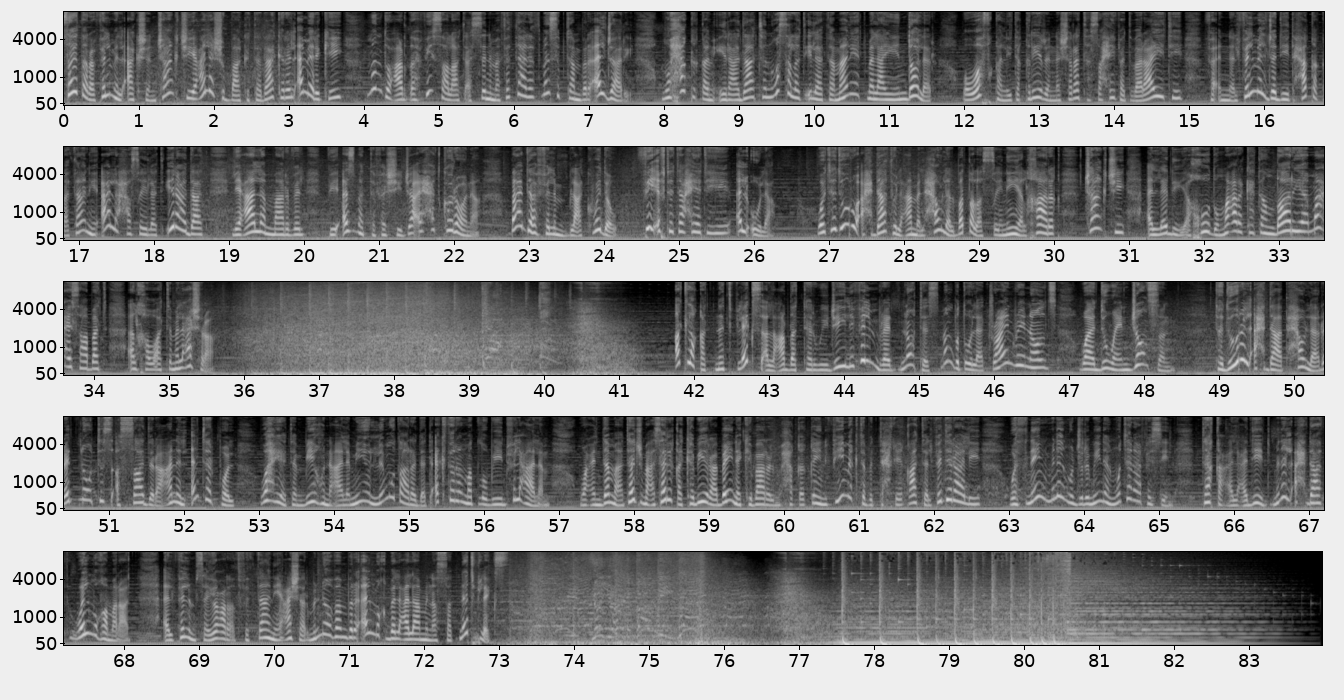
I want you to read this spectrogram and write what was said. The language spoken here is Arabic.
سيطر فيلم الأكشن شانغ تشي على شباك التذاكر الأمريكي منذ عرضه في صالات السينما في الثالث من سبتمبر الجاري محققا إيرادات وصلت إلى 8 ملايين دولار. ووفقا لتقرير نشرته صحيفة فرايتي فإن الفيلم الجديد حقق ثاني أعلى حصيلة إيرادات لعالم مارفل في أزمة تفشي جائحة كورونا. بعد فيلم Black Widow في افتتاحيته الأولى. وتدور أحداث العمل حول البطل الصيني الخارق شانغ تشي الذي يخوض معركة ضارية مع عصابة الخواتم العشرة. أطلقت نتفليكس العرض الترويجي لفيلم Red Notice من بطولة راين رينولدز ودوين جونسون. تدور الأحداث حول Red Notice الصادرة عن الانتربول وهي تنبيه عالمي لمطاردة أكثر المطلوبين في العالم. وعندما تجمع سرقة كبيرة بين كبار المحققين في مكتب التحقيقات الفيدرالي واثنين من المجرمين المتنافسين تقع العديد من الأحداث والمغامرات. الفيلم سيعرض في الثاني عشر من نوفمبر المقبل على منصة نتفليكس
